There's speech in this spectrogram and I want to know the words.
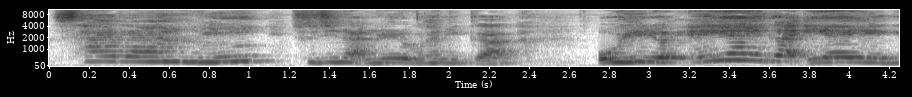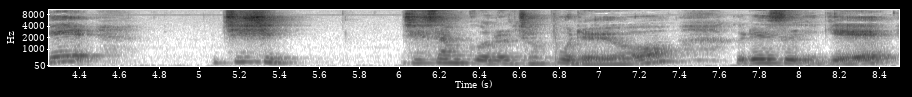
사람이 주지는 않으려고 하니까 오히려 AI가 AI에게 지식 재산권을 줘버려요. 그래서 이게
